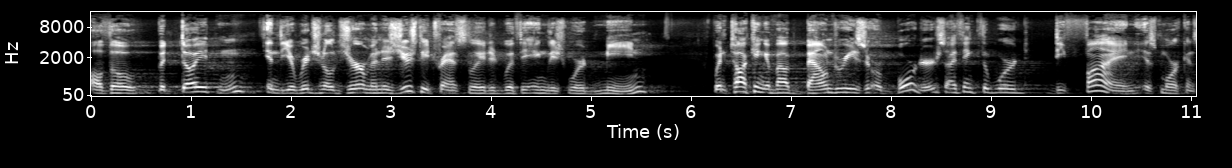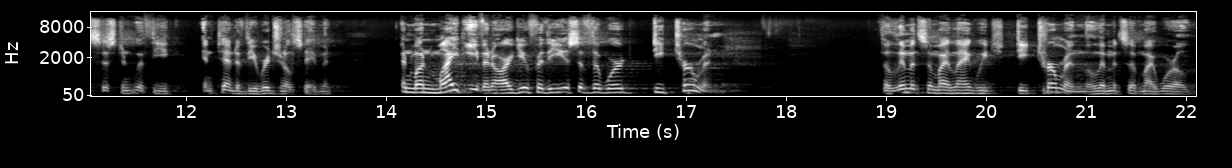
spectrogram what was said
Although bedeuten in the original German is usually translated with the English word mean, when talking about boundaries or borders, I think the word define is more consistent with the intent of the original statement, And one might even argue for the use of the word determine. The limits of my language determine the limits of my world.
